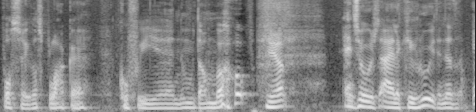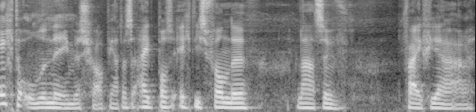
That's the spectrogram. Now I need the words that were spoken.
postzegels plakken, koffie, eh, noem het dan maar op. Ja. En zo is het eigenlijk gegroeid. En dat echte ondernemerschap, ja, dat is eigenlijk pas echt iets van de laatste vijf jaren.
